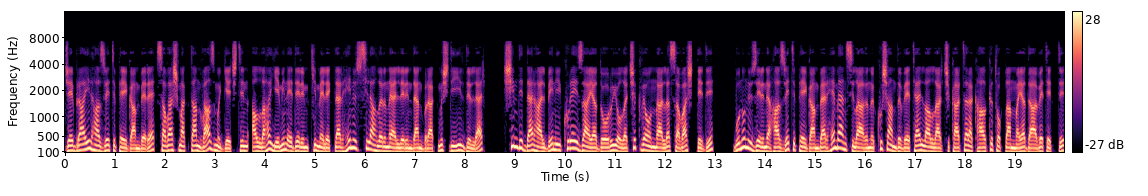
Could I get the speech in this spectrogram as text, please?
Cebrail Hazreti Peygamber'e, savaşmaktan vaz mı geçtin, Allah'a yemin ederim ki melekler henüz silahlarını ellerinden bırakmış değildirler, Şimdi derhal Beni Kureyza'ya doğru yola çık ve onlarla savaş, dedi. Bunun üzerine Hazreti Peygamber hemen silahını kuşandı ve tellallar çıkartarak halkı toplanmaya davet etti.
